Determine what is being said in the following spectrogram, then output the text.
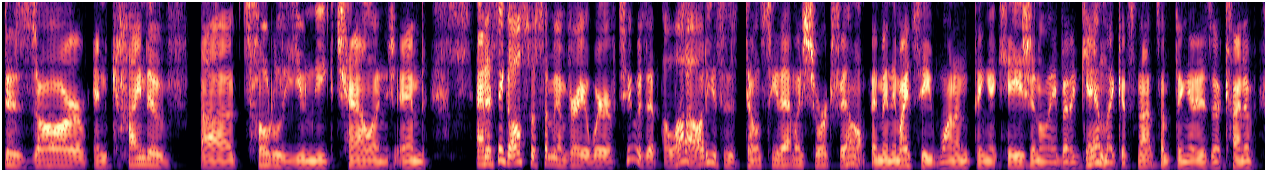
bizarre and kind of uh, totally unique challenge. And and I think also something I'm very aware of too is that a lot of audiences don't see that much short film. I mean, they might see one thing occasionally, but again, like it's not something that is a kind of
